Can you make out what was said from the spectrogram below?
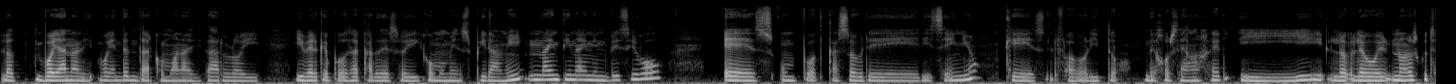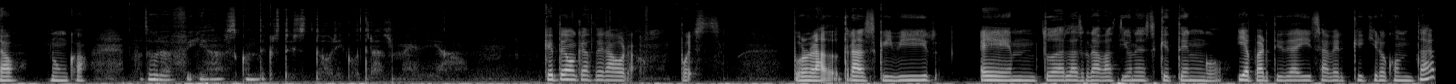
lo, voy, a voy a intentar como analizarlo y, y ver qué puedo sacar de eso y cómo me inspira a mí. 99 Invisible es un podcast sobre diseño, que es el favorito de José Ángel y no lo he escuchado nunca. Fotografías, contexto histórico, transmedia. ¿Qué tengo que hacer ahora? Pues, por un lado, transcribir Em, todas las grabaciones que tengo y a partir de ahí saber qué quiero contar.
